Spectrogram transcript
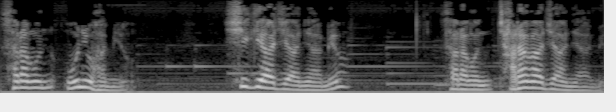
사랑은 온유하며 시기하지 아니하며 사랑은 자랑하지 아니하며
